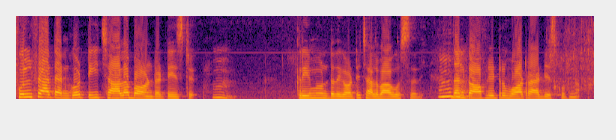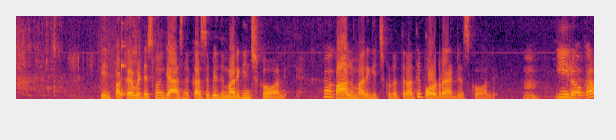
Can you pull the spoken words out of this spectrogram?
ఫుల్ ఫ్యాట్ అనుకో టీ చాలా బాగుంటుంది టేస్ట్. క్రీమీ ఉంటుంది కాబట్టి చాలా బాగా వస్తుంది దానికి హాఫ్ లీటర్ వాటర్ యాడ్ చేసుకుంటున్నా. ఇది పక్కన పెట్టేసుకొని గ్యాస్ మీద కాసేపు ఇది మరిగించుకోవాలి. పాలు మరిగించుకున్న తర్వాత పౌడర్ యాడ్ చేసుకోవాలి. ఈలోగా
